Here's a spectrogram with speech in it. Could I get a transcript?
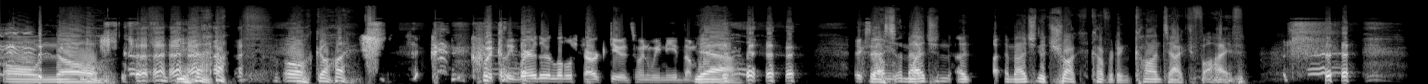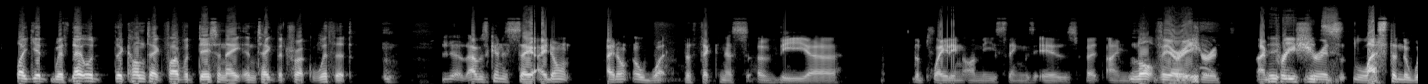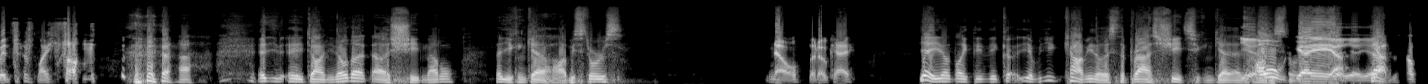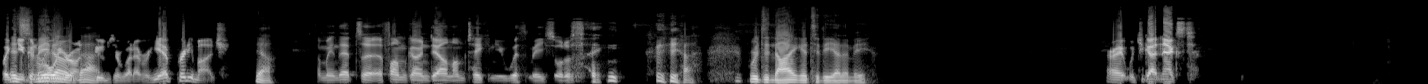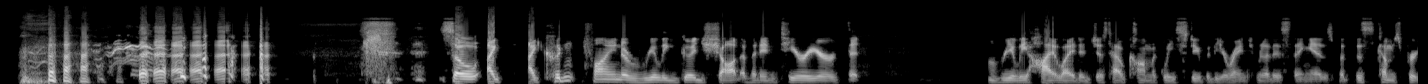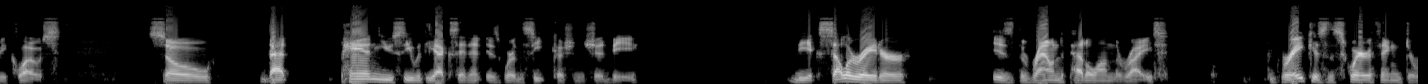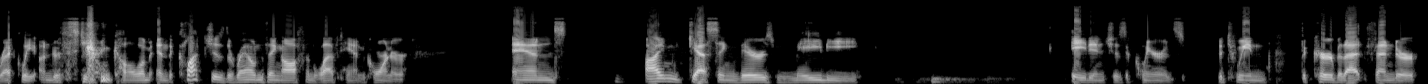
Oh no. yeah. Oh god. Quickly wear their little shark dudes when we need them. Yeah. Except Yes. Imagine a imagine a truck covered in contact five. like you'd, with that would the contact five would detonate and take the truck with it. I was going to say I don't I don't know what the thickness of the uh, the plating on these things is, but I'm Not very. sure it's, I'm It- pretty it- sure it's- it's less than the width of my thumb. hey, hey, Don, you know that uh, sheet metal that you can get at hobby stores? No, but okay. Yeah, you know, like the, the yeah, but you come, you know, it's the brass sheets you can get at Yeah. Oh, yeah, yeah, yeah. Yeah, yeah, yeah. Yeah, the stuff like you can roll your own that. tubes or whatever. Yeah, pretty much. Yeah. I mean, that's a, if I'm going down, I'm taking you with me, sort of thing. yeah, we're denying it to the enemy. All right, what you got next? So I I couldn't find a really good shot of an interior that really highlighted just how comically stupid the arrangement of this thing is, but this comes pretty close. So that pan you see with the X in it is where the seat cushion should be. The accelerator is the round pedal on the right. The brake is the square thing directly under the steering column, and the clutch is the round thing off in the left hand corner. And I'm guessing there's maybe eight inches of clearance between the curve of that fender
